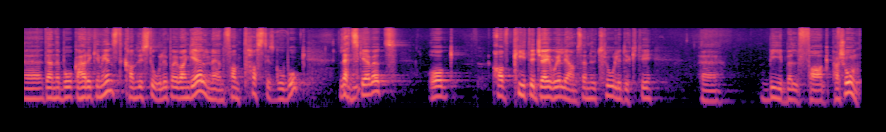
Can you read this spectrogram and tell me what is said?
eh, denne boka her, ikke minst, 'Kan vi stole på evangeliene?' En fantastisk god bok. Lettskrevet. Og av Peter J. Williams, en utrolig dyktig eh, bibelfagperson.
